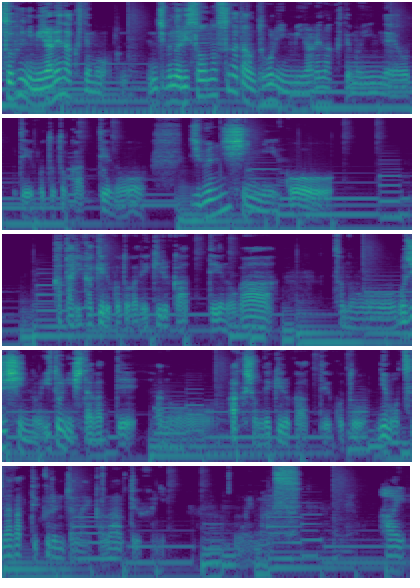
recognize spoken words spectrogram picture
そういう風に見られなくても、自分の理想の姿の通りに見られなくてもいいんだよっていうこととかっていうのを、自分自身にこう、語りかけることができるかっていうのが、その、ご自身の意図に従って、あの、アクションできるかっていうことにもつながってくるんじゃないかなというふうに思います。はい。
